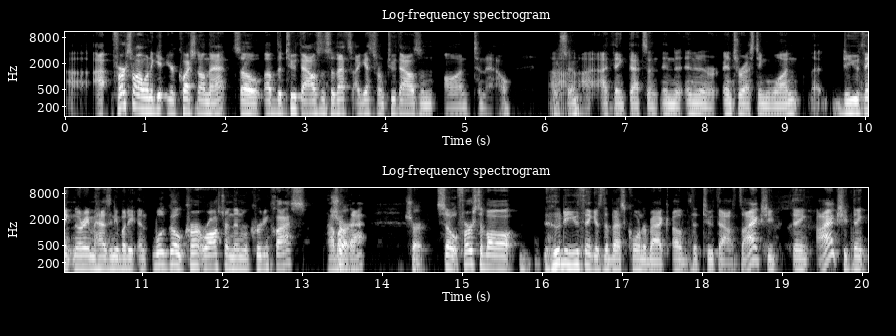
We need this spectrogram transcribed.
Uh, I, first of all, I want to get your question on that. So, of the 2000, so that's I guess from 2000 on to now. I Uh. I, think that's an, an, an interesting one. Uh, do you think Notre Dame has anybody? And we'll go current roster and then recruiting class. How Sure. about that? Sure. So, first of all, who do you think is the best cornerback of the 2000s? I actually think I actually think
